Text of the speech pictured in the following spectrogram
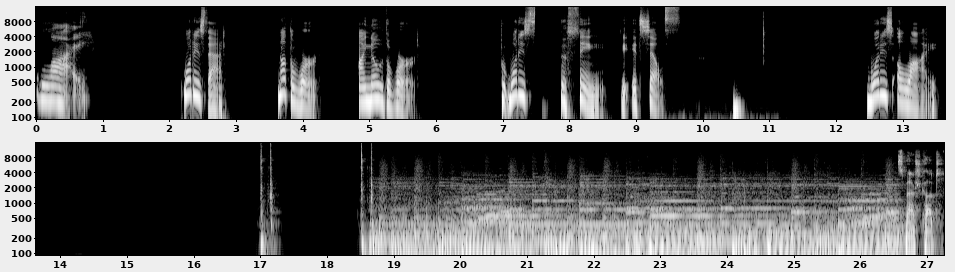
lie? What is that? Not the word. I know the word. But what is the thing itself? What is a lie? Smash cut.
